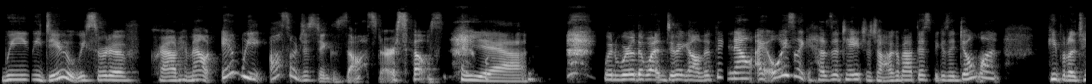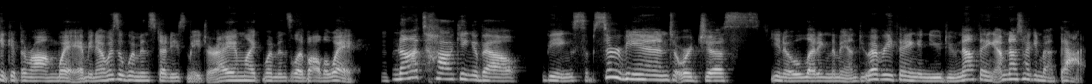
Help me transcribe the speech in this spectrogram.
we we do. We sort of crowd him out. And we also just exhaust ourselves yeah. when we're the one doing all the things. Now, I always like hesitate to talk about this because I don't want people to take it the wrong way. I mean, I was a women's studies major. I am like women's lib all the way. I'm not talking about being subservient or just, you know, letting the man do everything and you do nothing. I'm not talking about that.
